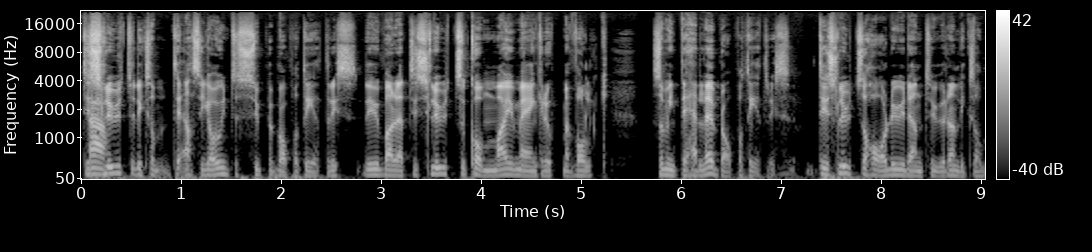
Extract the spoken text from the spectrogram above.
Till Ja. slut, liksom, till, alltså jag är ju inte superbra på Tetris. Det är ju bara att till slut så kommer man ju med en grupp med folk som inte heller är bra på Tetris. Till slut så har du ju den turen liksom.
